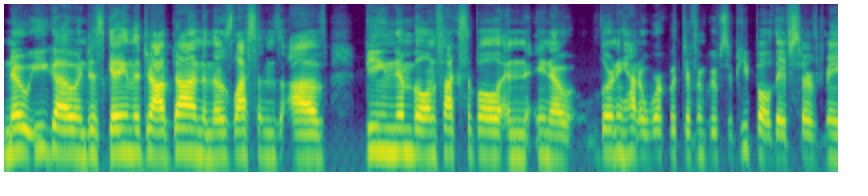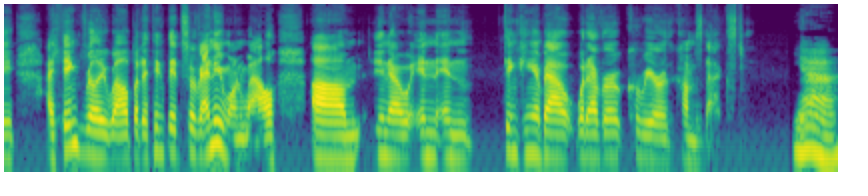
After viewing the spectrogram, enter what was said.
no ego and just getting the job done, and those lessons of being nimble and flexible and, you know, learning how to work with different groups of people, they've served me, I think, really well, but I think they'd serve anyone well, um, you know, in in thinking about whatever career comes next. Yeah.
